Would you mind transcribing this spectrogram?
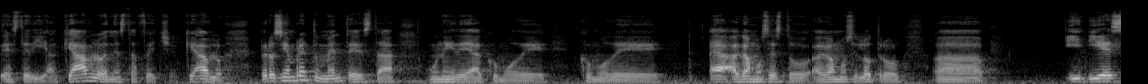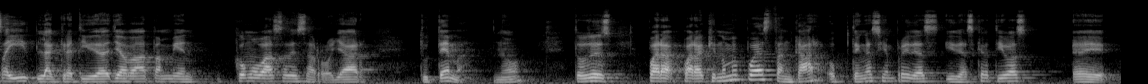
este día? ¿Qué hablo en esta fecha? ¿Qué hablo? Pero siempre en tu mente está una idea como de, como de, "Ah, hagamos esto, hagamos el otro. ah, y, y es ahí, la creatividad ya va también, cómo vas a desarrollar tu tema, ¿no? Entonces, para, para que no me pueda estancar o tenga siempre ideas, ideas creativas, eh,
